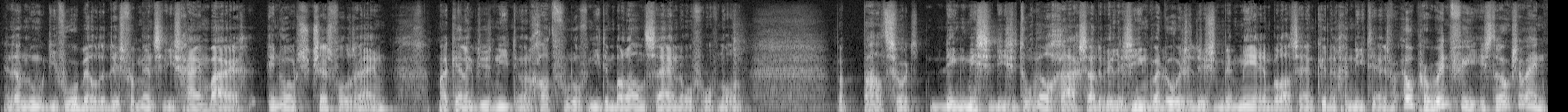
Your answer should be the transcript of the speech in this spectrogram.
en dan noem ik die voorbeelden dus voor mensen die schijnbaar enorm succesvol zijn, maar kennelijk dus niet een gat voelen of niet in balans zijn of, of nog een bepaald soort ding missen die ze toch wel graag zouden willen zien, waardoor ze dus meer in balans zijn en kunnen genieten. En zo. Oprah Winfrey is er ook zo een.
